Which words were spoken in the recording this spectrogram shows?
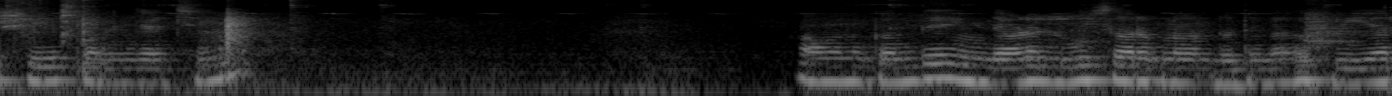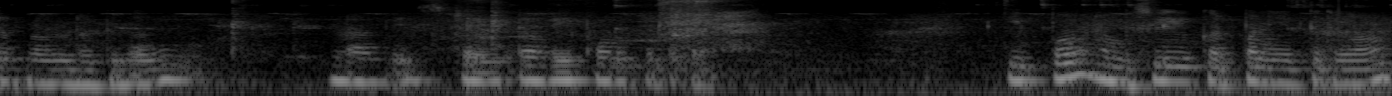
ஷேப் வரைஞ்சாச்சு அவனுக்கு வந்து இந்த இடம் லூஸாக இருக்கணுன்றதுக்காக ஃப்ரீயாக இருக்கணுன்றதுக்காக நான் அப்படியே ஸ்ட்ரைட்டாகவே போட போட்டுக்கிறேன் இப்போ நம்ம ஸ்லீவ் கட் பண்ணி எடுத்துக்கலாம்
